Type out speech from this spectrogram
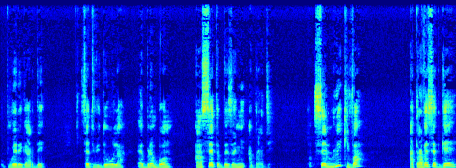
Vous pouvez regarder cette vidéo-là, Ebrun Bon, ancêtre des Agni Abradé. C'est lui qui va, à travers cette guerre,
